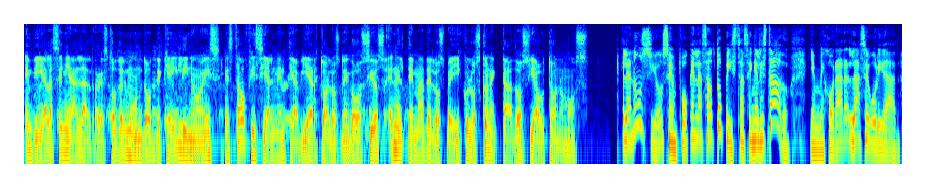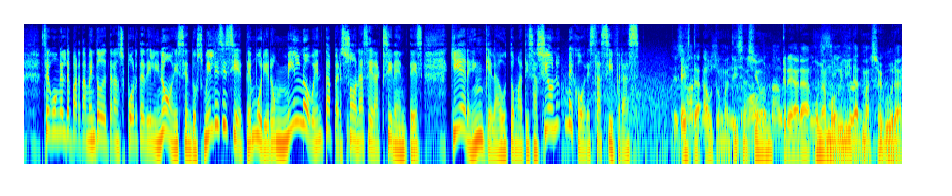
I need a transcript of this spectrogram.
Envía la señal al resto del mundo de que Illinois está oficialmente abierto a los negocios en el tema de los vehículos conectados y autónomos. El anuncio se enfoca en las autopistas en el estado y en mejorar la seguridad. Según el Departamento de Transporte de Illinois, en 2017 murieron 1.090 personas en accidentes. Quieren que la automatización mejore estas cifras. Esta automatización creará una movilidad más segura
